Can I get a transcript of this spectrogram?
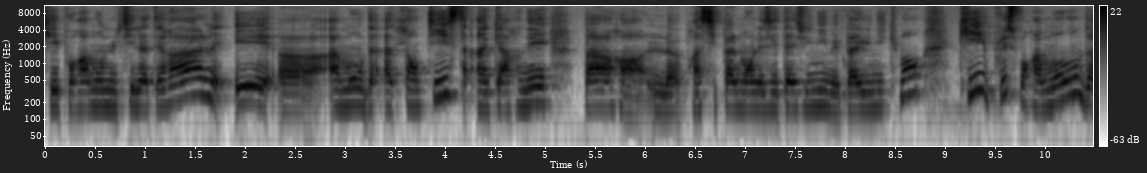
qui est pour un monde multilatéral et euh, un monde atlantiste incarné par euh, principalement les États-Unis, mais pas uniquement, qui est plus pour un monde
